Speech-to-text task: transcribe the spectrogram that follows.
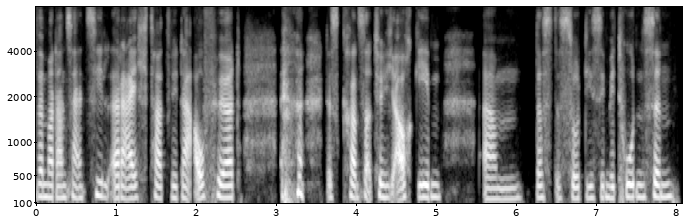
wenn man dann sein Ziel erreicht hat, wieder aufhört. Das kann's natürlich auch geben, ähm, dass das so diese Methoden sind,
